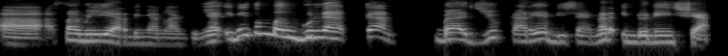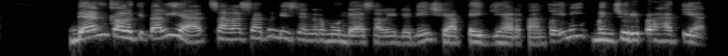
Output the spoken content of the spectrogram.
uh, familiar dengan lagunya. Ini tuh menggunakan baju karya desainer Indonesia. Dan kalau kita lihat, salah satu desainer muda asal Indonesia, Peggy Hartanto, ini mencuri perhatian.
